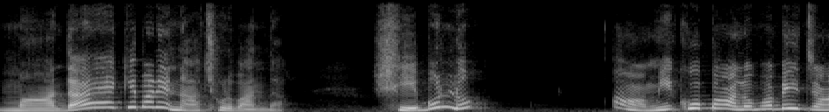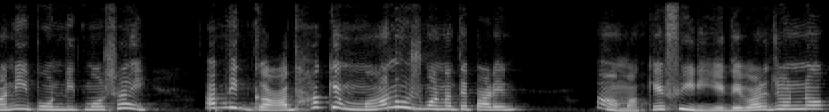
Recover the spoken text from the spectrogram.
মাদা একেবারে নাছর বান্দা। সে বলল, আমি খুব ভালোভাবেই জানি পণ্ডিত মশাই, আপনি গাধাকে মানুষ বানাতে পারেন। আমাকে ফিরিয়ে দেওয়ার জন্য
